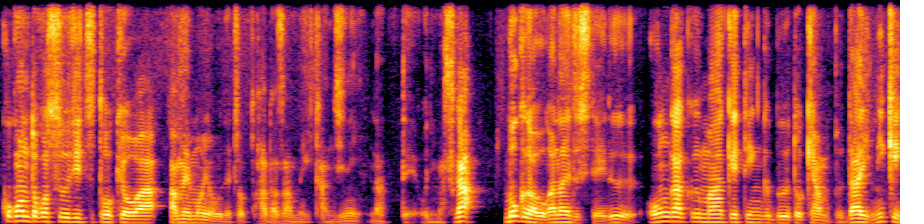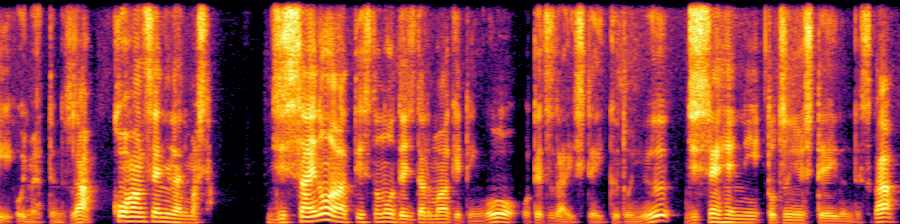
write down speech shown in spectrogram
ここのとこ数日東京は雨模様でちょっと肌寒い感じになっておりますが、僕がオーガナイズしている音楽マーケティングブートキャンプ第2期を今やってるんですが、後半戦になりました。実際のアーティストのデジタルマーケティングをお手伝いしていくという実践編に突入しているんですが、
